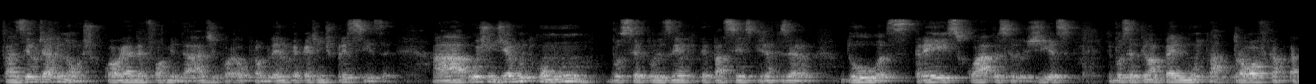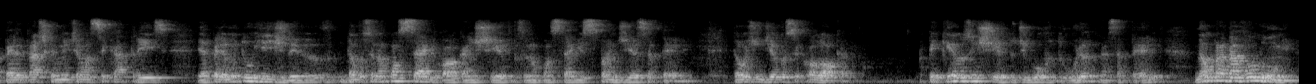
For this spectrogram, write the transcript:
fazer o diagnóstico, qual é a deformidade, qual é o problema, o que, é que a gente precisa. Ah, hoje em dia é muito comum você, por exemplo, ter pacientes que já fizeram duas, três, quatro cirurgias que você tem uma pele muito atrófica, a pele praticamente é uma cicatriz e a pele é muito rígida, então você não consegue colocar enxerto, você não consegue expandir essa pele. Então hoje em dia você coloca pequenos enxertos de gordura nessa pele, não para dar volume,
